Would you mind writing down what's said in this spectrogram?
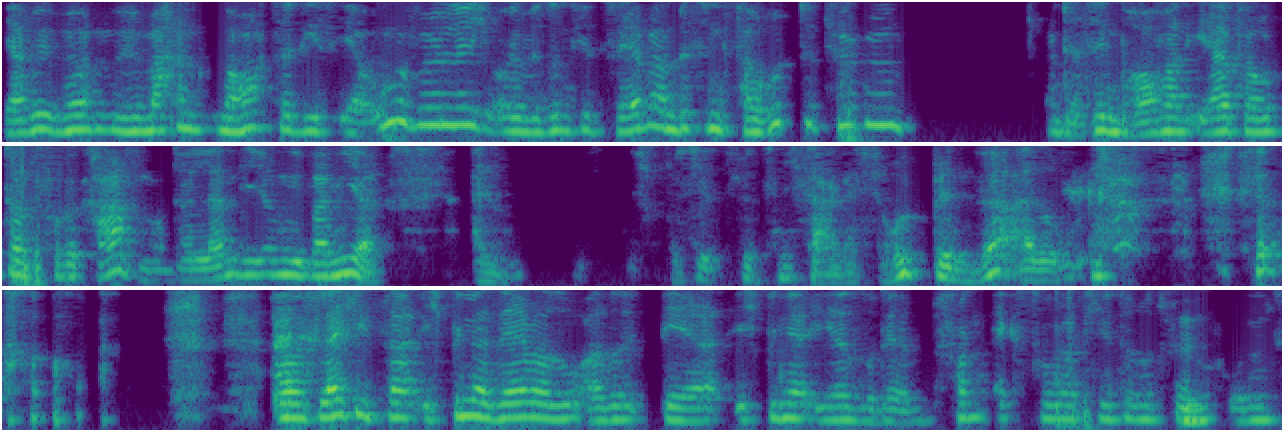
ja, wir, wir machen eine Hochzeit, die ist eher ungewöhnlich, oder wir sind jetzt selber ein bisschen verrückte Typen und deswegen braucht man eher verrückte Fotografen. Und dann landen die irgendwie bei mir. Also, ich muss jetzt, jetzt nicht sagen, dass ich verrückt bin, ne? Also. Aber vielleicht liegt es daran, ich bin ja selber so, also der, ich bin ja eher so der schon extrovertiertere Typ und,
